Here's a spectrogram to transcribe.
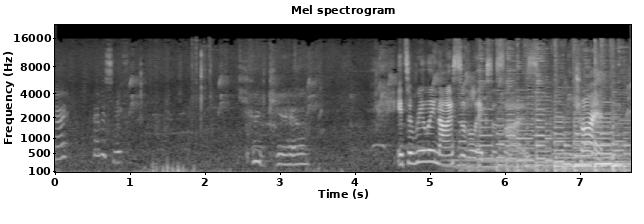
Go. Have a sniff. Good girl. It's a really nice little exercise. Try it.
